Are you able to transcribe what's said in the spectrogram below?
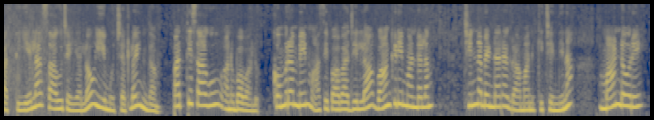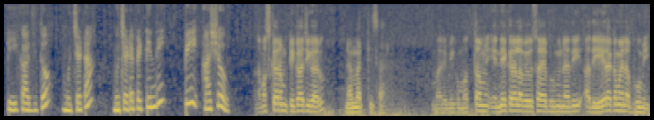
పత్తి ఎలా సాగు చేయాలో ఈ ముచ్చట్లో ఇందాం. పత్తి సాగు అనుభవాలు. కొమరంభీం ఆసిఫాబాద్ జిల్లా వాంకిడి మండలం చిన్నబెండార గ్రామానికి చెందిన మాండోరే టీకాజీతో ముచ్చట ముచ్చట పెట్టింది పి అశోక్. నమస్కారం టికాజీ గారు. నమస్తే సార్. మరి మీకు మొత్తం ఎన్ని ఎకరాల వ్యవసాయ భూమి ఉన్నది? అది ఏ రకమైన భూమి?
